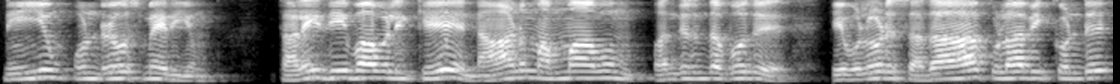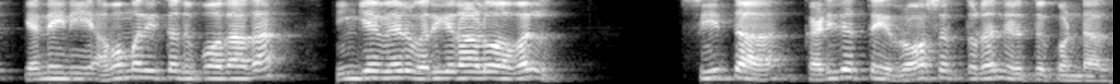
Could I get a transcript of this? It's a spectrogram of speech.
நீயும் உன் ரோஸ்மேரியும். தலை தீபாவளிக்கு நானும் அம்மாவும் வந்திருந்த போது இவளோடு சதா குழாவிக் கொண்டு என்னை நீ அவமதித்தது போதாதா? இங்கே வேறு வருகிறாளோ அவள்? சீதா கடிதத்தை ரோஷத்துடன் எடுத்துக்கொண்டாள்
